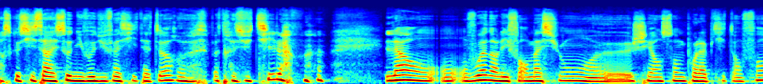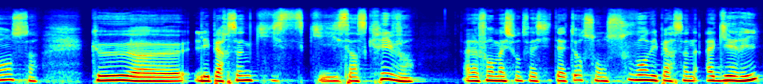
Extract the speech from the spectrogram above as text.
Parce que si ça reste au niveau du facilitateur, euh, c'est pas très utile. Là, on, voit dans les formations euh, chez Ensemble pour la petite enfance que euh, les personnes qui s'inscrivent à la formation de facilitateur sont souvent des personnes aguerries,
